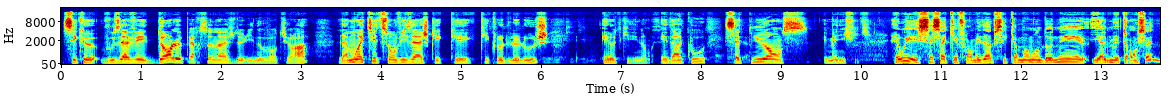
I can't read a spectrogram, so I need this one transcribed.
c'est que vous avez dans le personnage de Lino Ventura la moitié de son visage qui est, qui est- qui est Claude Lelouch et l'autre qui dit non. Et d'un coup, cette nuance est magnifique. Et oui, et c'est ça qui est formidable, c'est qu'à un moment donné, il y a le metteur en scène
